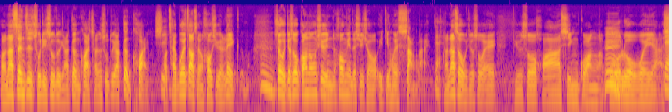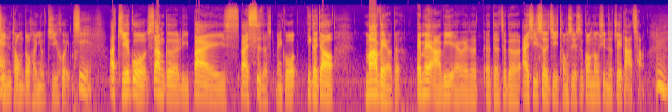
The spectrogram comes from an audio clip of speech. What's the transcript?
哦，那甚至处理速度也要更快，传输速度要更快，是、哦、才不会造成后续的 lag 嘛。嗯，所以我就说光通讯后面的需求一定会上来。对啊，那时候我就说，哎、欸，比如说华星光啊、波洛威啊、嗯、新通都很有机会嘛。是啊，结果上个礼拜礼拜四的美国一个叫 Marvell 的 M A R V L A 的呃的这个 IC 设计，同时也是光通讯的最大厂。嗯。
